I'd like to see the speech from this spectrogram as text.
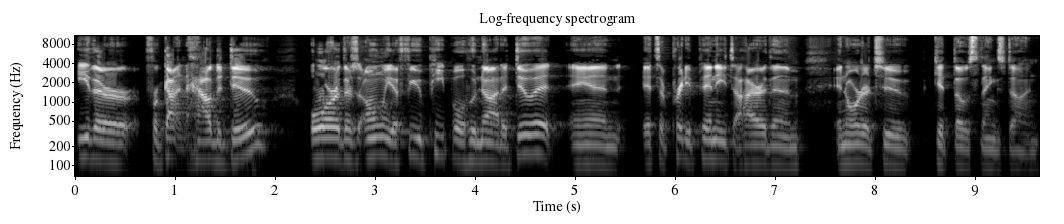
either forgotten how to do or there's only a few people who know how to do it and it's a pretty penny to hire them in order to get those things done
